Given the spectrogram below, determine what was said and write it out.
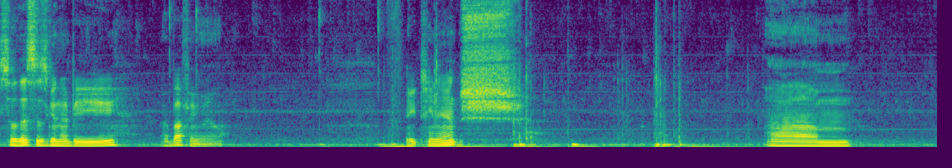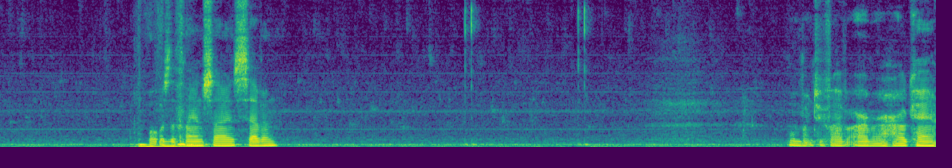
so this is going to be a buffing wheel. 18 inch. Um, what was the flange size? Seven. 1.25 arbor, okay.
